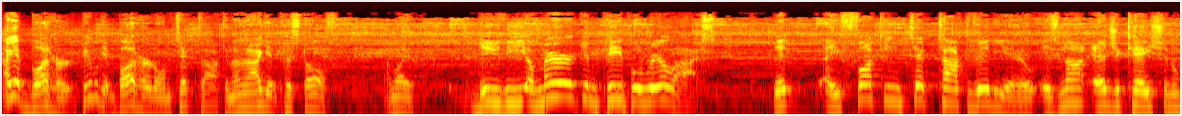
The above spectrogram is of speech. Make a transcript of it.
I get butthurt. People get butthurt on TikTok, and then I get pissed off. I'm like, do the American people realize that a fucking TikTok video is not educational?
